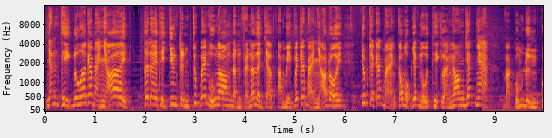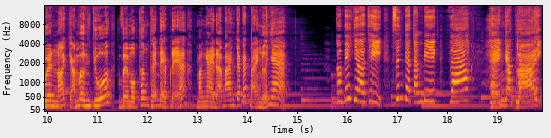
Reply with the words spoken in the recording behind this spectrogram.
Nhanh thiệt luôn á các bạn nhỏ ơi. Tới đây thì chương trình chúc bé ngủ ngon đành phải nói lời chào tạm biệt với các bạn nhỏ rồi. Chúc cho các bạn có một giấc ngủ thiệt là ngon giấc nha. Và cũng đừng quên nói cảm ơn Chúa về một thân thể đẹp đẽ mà Ngài đã ban cho các bạn nữa nha. Còn bây giờ thì xin chào tạm biệt và hẹn gặp lại.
